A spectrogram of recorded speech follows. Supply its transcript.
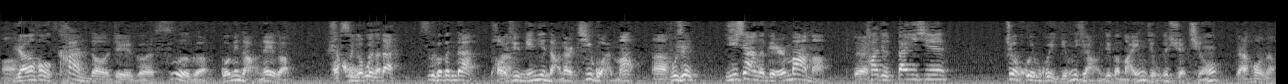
啊。然后看到这个四个国民党那个四个笨蛋。四个笨蛋跑去民进党那儿踢馆嘛，啊。不是一下子给人骂嘛，对。他就担心这会不会影响这个马英九的选情，然后呢？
